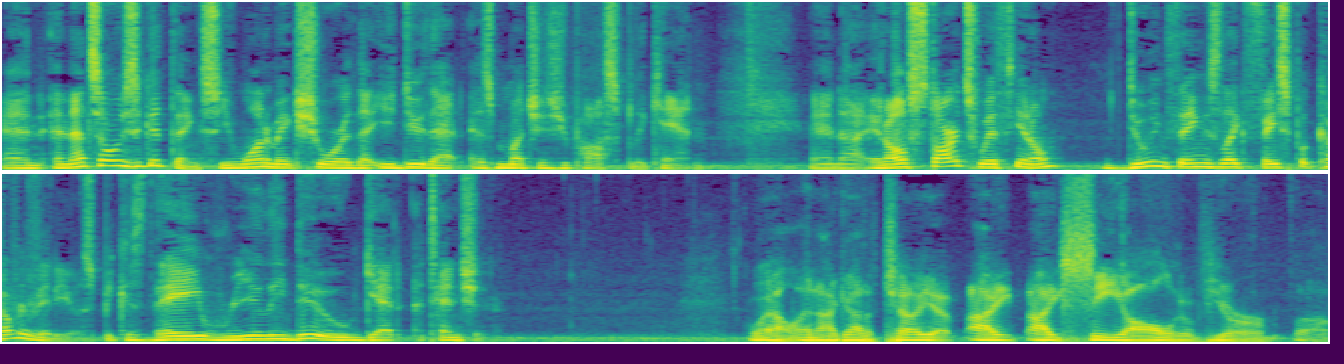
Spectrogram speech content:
And, and that's always a good thing. So you want to make sure that you do that as much as you possibly can. And uh, it all starts with, you know, doing things like Facebook cover videos because they really do get attention. Well, and I got to tell you, I, I see all of your uh,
